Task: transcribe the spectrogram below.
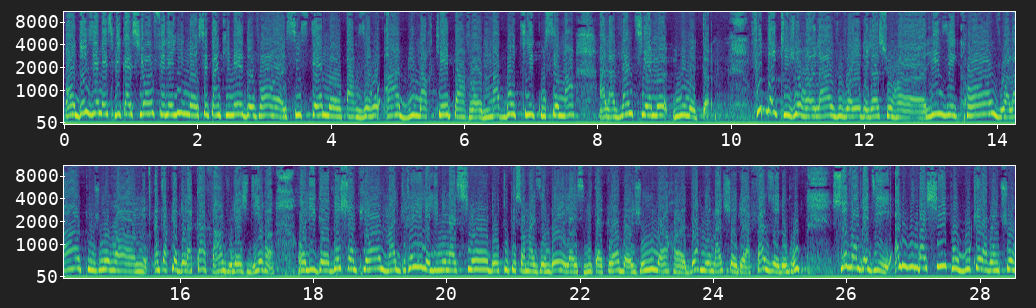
En deuxième explication, Féléline s'est incliné devant un système par 0-1, but marqué par Maboti Koussema à la 20e minute. Football toujours là, vous voyez déjà sur les écrans, voilà, toujours interclub de la CAF, hein, voulais-je dire, en Ligue des Champions, malgré l'élimination de Tout-Puissant Mazembe et l'AS Vita Club jouent leur dernier match de la phase de groupe ce vendredi. À pour boucler l'aventure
